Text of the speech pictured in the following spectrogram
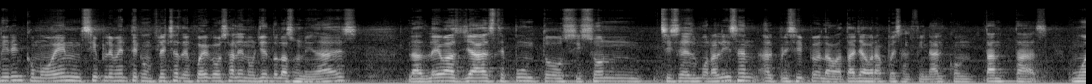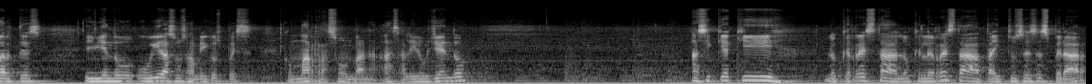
Miren como ven, simplemente con flechas de fuego salen huyendo las unidades. Las levas ya a este punto, si son, si se desmoralizan al principio de la batalla, ahora pues al final con tantas muertes y viendo huir a sus amigos, pues con más razón van a, salir huyendo. Así que aquí lo que resta, lo que le resta a Titus es esperar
